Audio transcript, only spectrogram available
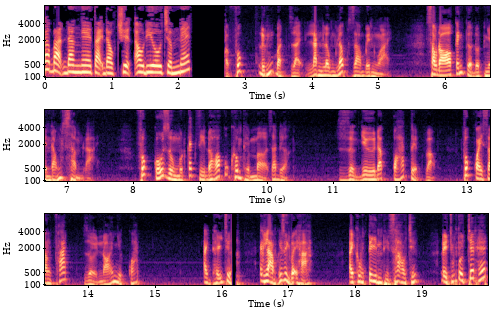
Các bạn đang nghe tại đọc audio net Phúc đứng bật dậy lăn lông lốc ra bên ngoài. Sau đó cánh cửa đột nhiên đóng sầm lại. Phúc cố dùng một cách gì đó cũng không thể mở ra được. Dường như đã quá tuyệt vọng, Phúc quay sang Phát rồi nói như quát: "Anh thấy chưa? Anh làm cái gì vậy hả? Anh không tin thì sao chứ? Để chúng tôi chết hết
